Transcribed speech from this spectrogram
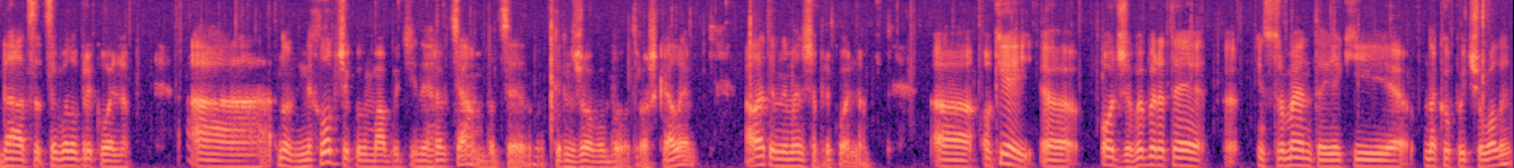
Да, це, це було прикольно. А, Ну, не хлопчику, мабуть, і не гравцям, бо це крінжово було трошки, але але тим не менше прикольно. А, Окей, е, отже, ви берете е, інструменти, які накопичували.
